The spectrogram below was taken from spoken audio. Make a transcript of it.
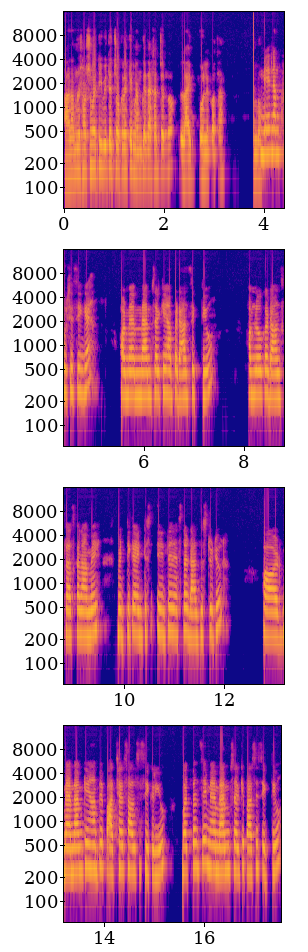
আর আমরা সবসময় টিভিতে চোখ রাখি ম্যামকে দেখার জন্য লাইভ বলে কথা मेरा नाम खुशी सिंह है और मैं मैम सर के यहाँ पे डांस सीखती हूँ हम लोगों का डांस क्लास का नाम है मृतिका इंटरनेशनल डांस इंस्टीट्यूट और मैं मैम के यहाँ पे पाँच छः साल से सीख रही हूँ बचपन से मैं मैम सर के पास ही सीखती हूँ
